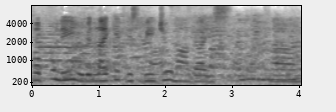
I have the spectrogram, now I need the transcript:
hopefully, you will like it, this video, mga guys. Um,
